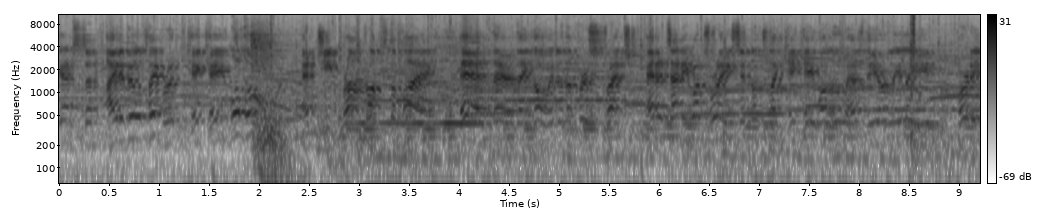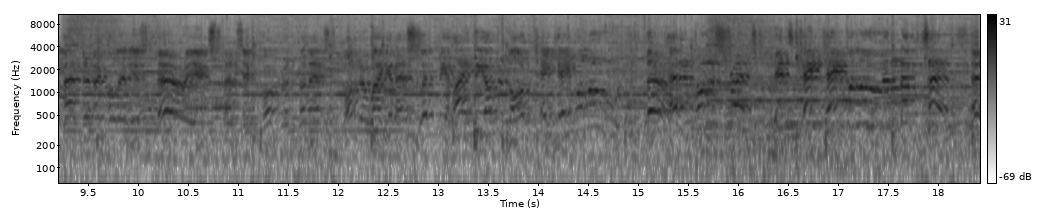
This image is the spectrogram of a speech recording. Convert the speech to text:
against an Idaville favorite, KK Walloo. And Chief Brown drops the flag. And there they go into the first stretch. And it's anyone's race. It looks like KK Walloo has the early lead. Bertie Vanderbickle in his very expensive corporate financed Wonder Wagon has slipped behind the underdog, KK Walloo. They're headed for the stretch. It's KK Walloo in an upset. And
